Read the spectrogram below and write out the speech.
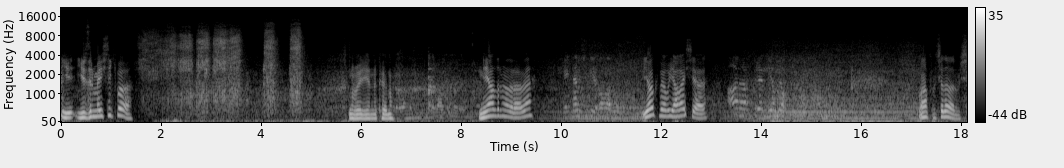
125'lik bu. Bunu böyle yerine koyalım. Niye aldırmıyorlar abi? Şeytan işi diyor baba. Yok be bu yavaş ya. Ağır ağır süren diyorum yok. Aa fırça da varmış.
